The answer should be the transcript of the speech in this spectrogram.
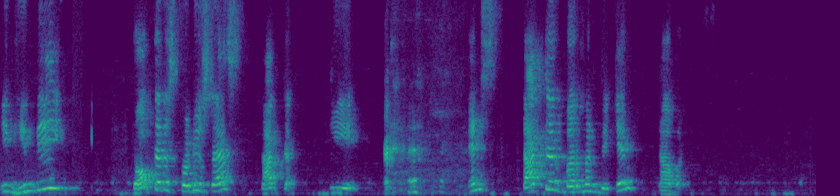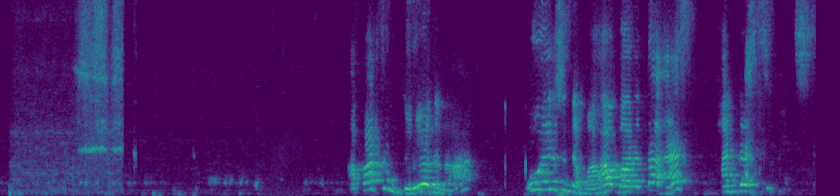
In Hindi, doctor is produced as doctor. DA. Hence, Dr. Burman became Dabur. Apart from Duryodhana, who else in the Mahabharata has 100 siblings?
